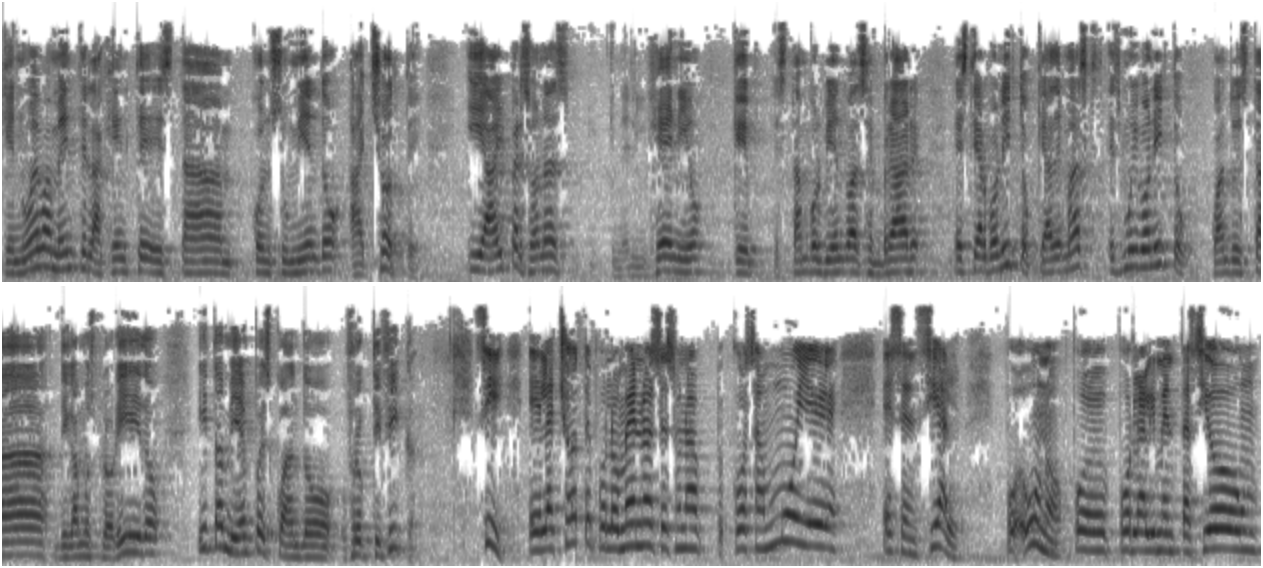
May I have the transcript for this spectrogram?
que nuevamente la gente está consumiendo achote y hay personas el ingenio que están volviendo a sembrar este arbolito que además es muy bonito cuando está digamos florido y también pues cuando fructifica. Sí, el achote por lo menos es una cosa muy eh, esencial. Uno, por, por la alimentación,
